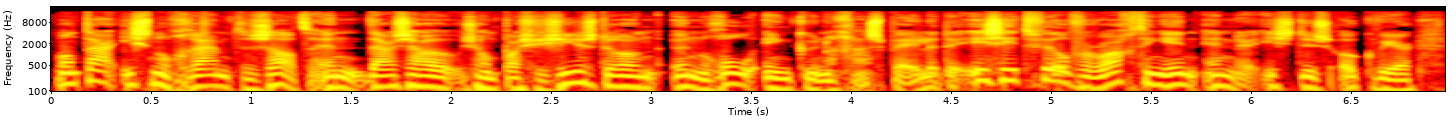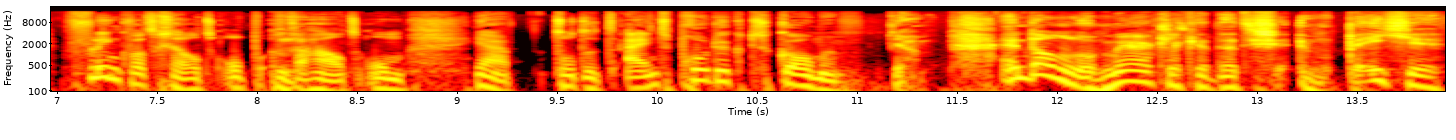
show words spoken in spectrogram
want daar is nog ruimte zat. En daar zou zo'n passagiersdrone een rol in kunnen gaan spelen. Er zit veel verwachting in en er is dus ook weer flink wat geld opgehaald om ja, tot het eindproduct te komen. Ja. En dan een opmerkelijke, dat is een beetje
